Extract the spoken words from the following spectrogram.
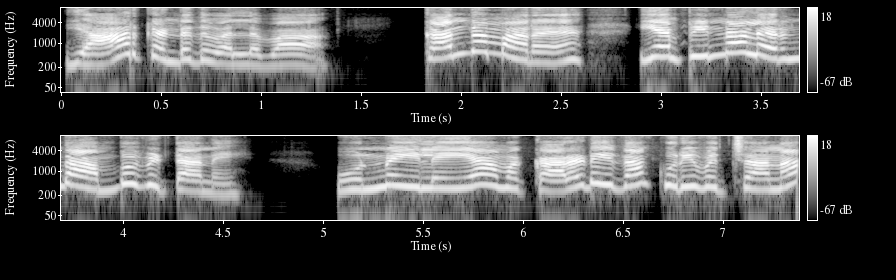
யார் கண்டது வல்லவா? கந்தமாறன் என் பின்னால இருந்து அம்பு விட்டானே. உண்மையிலேயே அவன் கரடி தான் குறி வச்சானா?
